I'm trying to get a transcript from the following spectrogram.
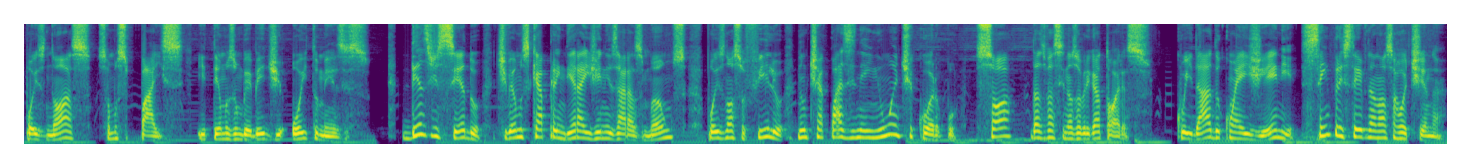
pois nós somos pais e temos um bebê de oito meses. Desde cedo tivemos que aprender a higienizar as mãos, pois nosso filho não tinha quase nenhum anticorpo, só das vacinas obrigatórias. Cuidado com a higiene sempre esteve na nossa rotina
